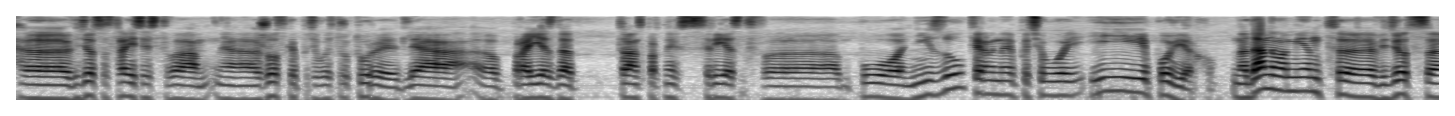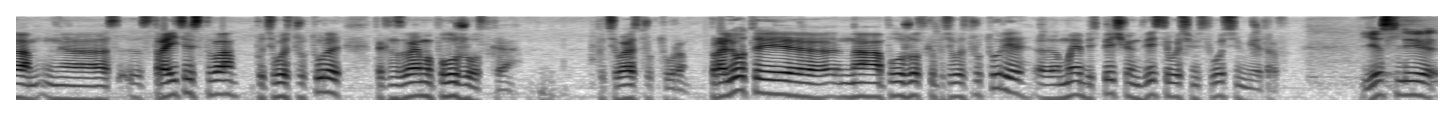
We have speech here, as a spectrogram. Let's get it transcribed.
э, ведется строительство жесткой путевой структуры для проезда транспортных средств по низу терминной путевой и по верху. На данный момент ведется строительство путевой структуры, так называемая полужесткая путевая структура. Пролеты на полужесткой путевой структуре мы обеспечиваем 288 метров. Если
